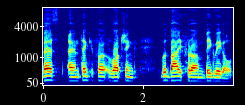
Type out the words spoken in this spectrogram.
best and thank you for watching. Goodbye from Big Wiggle.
